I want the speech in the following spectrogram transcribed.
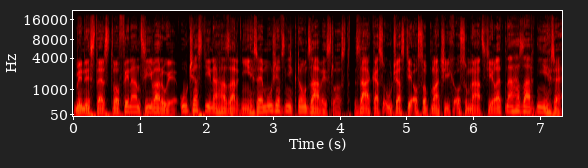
Ministerstvo financí varuje, účastí na hazardní hře může vzniknout závislost. Zákaz účasti osob mladších 18 let na hazardní hře.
